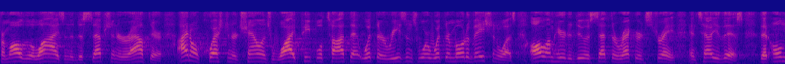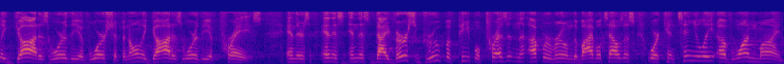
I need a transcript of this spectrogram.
from all the lies and the deception that are out there. I don't question or challenge why people taught that, what their reasons were, what their motivation was. All I'm here to do is set the record straight and tell you this that only God is worthy of worship, and only God is worthy of praise and there's and this in this diverse group of people present in the upper room the bible tells us were continually of one mind.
